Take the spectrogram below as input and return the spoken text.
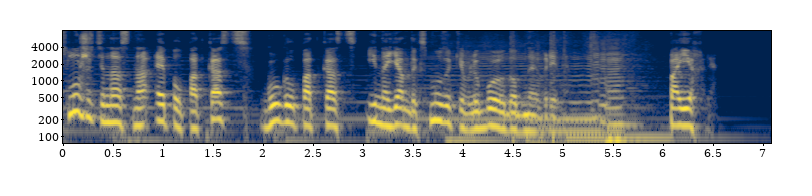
Слушайте нас на Apple Podcasts, Google Podcasts и на Яндекс Музыке в любое удобное время. Поехали!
